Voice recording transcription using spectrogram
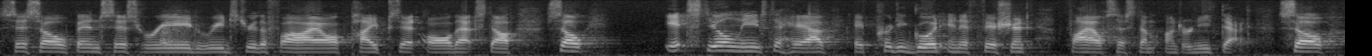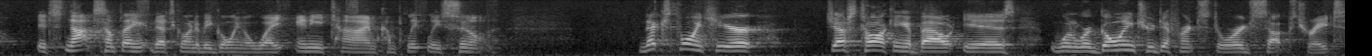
sysopen, sysread, reads through the file, pipes it, all that stuff. So it still needs to have a pretty good and efficient file system underneath that. So it's not something that's going to be going away anytime completely soon. Next point here, just talking about is when we're going to different storage substrates,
